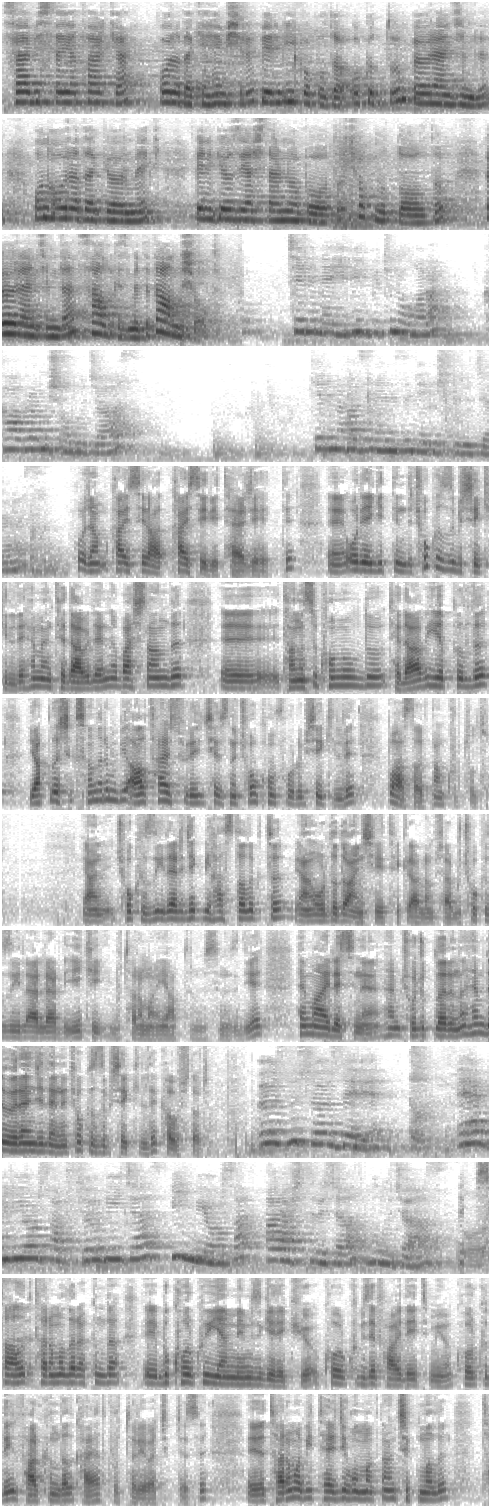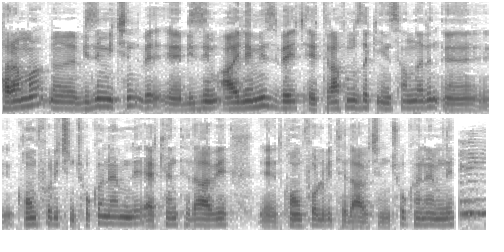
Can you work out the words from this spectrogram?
Serviste yatarken oradaki hemşire benim ilkokulda okuttuğum öğrencimdi. Onu orada görmek beni gözyaşlarına boğdu. Çok mutlu oldum. Öğrencimden sağlık hizmeti de almış oldum. kelimeyi bir bütün olarak kavramış olacağız. Kelime hazinemizi geliştireceğiz. Hocam Kayseri Kayseri'yi tercih etti. Ee, oraya gittiğinde çok hızlı bir şekilde hemen tedavilerine başlandı. Ee, tanısı konuldu, tedavi yapıldı. Yaklaşık sanırım bir 6 ay süre içerisinde çok konforlu bir şekilde bu hastalıktan kurtuldu. Yani çok hızlı ilerleyecek bir hastalıktı. Yani orada da aynı şeyi tekrarlamışlar. Bu çok hızlı ilerlerdi. İyi ki bu taramayı yaptırmışsınız diye. Hem ailesine hem çocuklarına hem de öğrencilerine çok hızlı bir şekilde kavuştu hocam. Özlü sözleri eğer biliyorsak söyleyeceğiz, bilmiyorsak araştıracağız, bulacağız. Sağlık taramalar hakkında e, bu korkuyu yenmemiz gerekiyor. Korku bize fayda etmiyor. Korku değil farkındalık hayat kurtarıyor açıkçası. E, tarama bir tercih olmaktan çıkmalı. Tarama e, bizim için ve e, bizim ailemiz ve etrafımızdaki insanların e, konforu için çok önemli. Erken tedavi, e, konforlu bir tedavi için çok önemli. Demek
